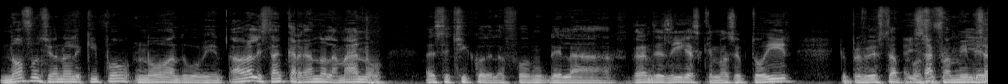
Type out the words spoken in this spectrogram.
no funcionó el equipo, no anduvo bien. Ahora le están cargando la mano a ese chico de, la, de las grandes ligas que no aceptó ir, que prefirió estar con su familia.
